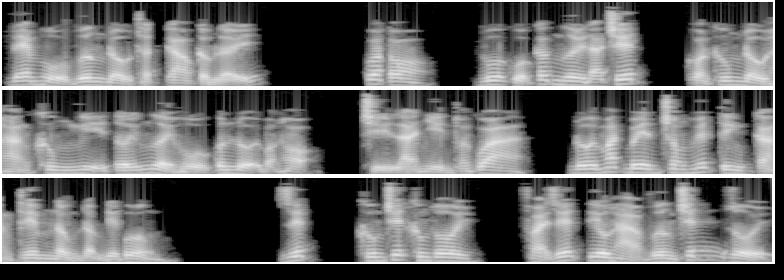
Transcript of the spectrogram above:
đem hồ vương đầu thật cao cầm lấy. Quát to vua của các ngươi đã chết, còn không đầu hàng không nghĩ tới người hồ quân đội bọn họ, chỉ là nhìn thoáng qua, đôi mắt bên trong huyết tinh càng thêm nồng đậm điên cuồng. Giết, không chết không thôi, phải giết tiêu hà vương chết rồi,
